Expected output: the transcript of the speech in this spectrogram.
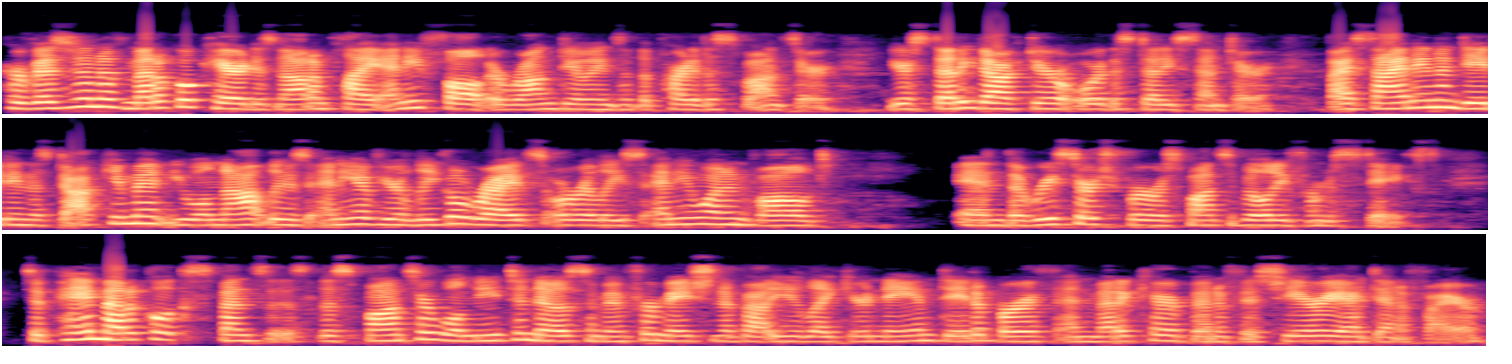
Provision of medical care does not imply any fault or wrongdoings on the part of the sponsor, your study doctor, or the study center. By signing and dating this document, you will not lose any of your legal rights or release anyone involved in the research for responsibility for mistakes. To pay medical expenses, the sponsor will need to know some information about you, like your name, date of birth, and Medicare beneficiary identifier.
